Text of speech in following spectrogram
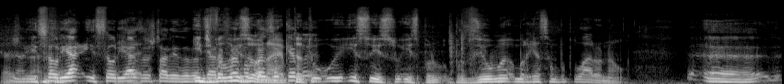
Nas não, notas. Isso, aliás, isso, aliás, a história da bandeira. E desvalorizou, não é? Que... Portanto, isso, isso, isso produziu uma, uma reação popular ou não? Uh,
